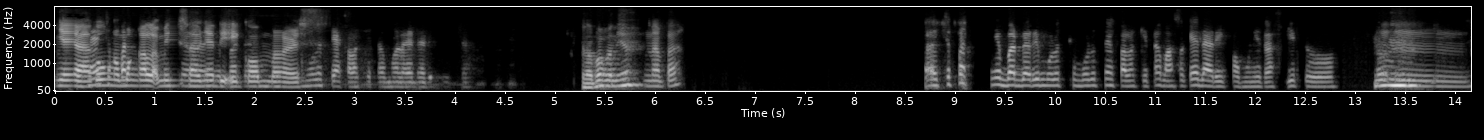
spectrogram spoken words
Ya, aku ngomong kalau Ya, misalnya di e-commerce. Mulut ya kalau kita mulai dari situ. Kenapa ya? Kenapa? Eh, cepat nyebar dari mulut ke mulutnya kalau kita masuknya dari komunitas gitu. Hmm.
